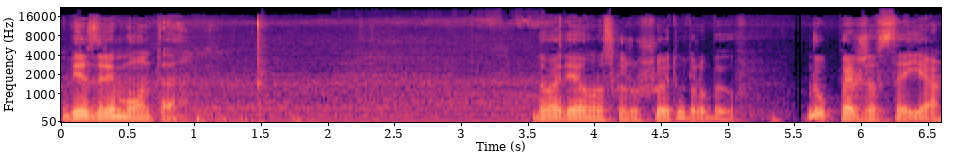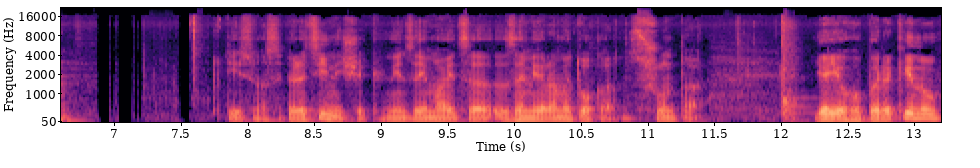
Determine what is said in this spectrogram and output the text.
без ремонту. Давайте я вам розкажу, що я тут робив. Ну, перш за все, я. Тут є у нас операційничок, він займається замірами тока з шунта. Я його перекинув,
